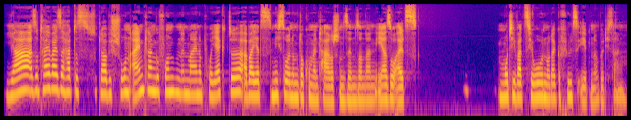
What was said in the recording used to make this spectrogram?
Ja, also teilweise hat es, glaube ich, schon Einklang gefunden in meine Projekte, aber jetzt nicht so in einem dokumentarischen Sinn, sondern eher so als Motivation oder Gefühlsebene, würde ich sagen.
